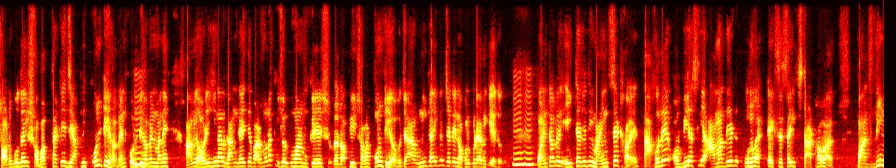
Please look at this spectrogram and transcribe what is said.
সর্বদাই স্বভাব থাকে যে আপনি কোনটি হবেন কোনটি হবেন মানে আমি অরিজিনাল গান গাইতে পারব না কিশোর কুমার মুকেশ রফি সবার কোনটি হব? যা উনি গাইবেন সেটাই নকল করে আমি গিয়ে দেবো। পয়েন্টটা হলো এইটা যদি মাইন্ডসেট হয় তাহলে অবভিয়াসলি আমাদের কোনো একটা এক্সারসাইজ স্টার্ট হওয়ার পাঁচ দিন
